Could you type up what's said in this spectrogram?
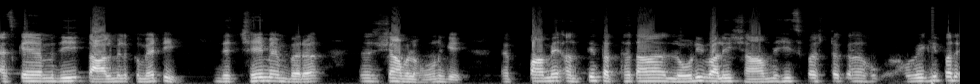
ਐਸਕੇਐਮ ਦੀ ਤਾਲਮੇਲ ਕਮੇਟੀ ਦੇ 6 ਮੈਂਬਰ ਅਹ, ਸ਼ਾਮਲ ਹੋਣਗੇ। ਭਾਵੇਂ ਅੰਤਿਮ ਤੱਥ ਤਾਂ ਲੋਹੜੀ ਵਾਲੀ ਸ਼ਾਮ ਹੀ ਸਪਸ਼ਟ ਹੋਵੇਗੀ ਪਰ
